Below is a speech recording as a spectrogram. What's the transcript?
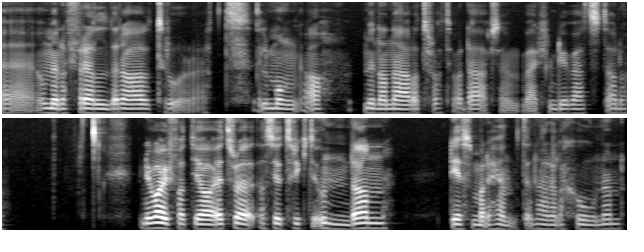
Eh, och mina föräldrar tror att, eller många, ja, mina nära tror att jag var där så jag verkligen blev ätstörd då. Men det var ju för att jag, jag tror att, alltså jag tryckte undan det som hade hänt i den här relationen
